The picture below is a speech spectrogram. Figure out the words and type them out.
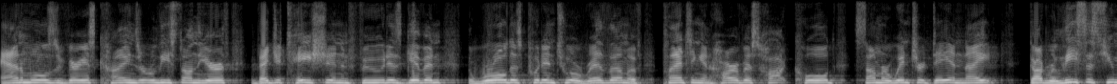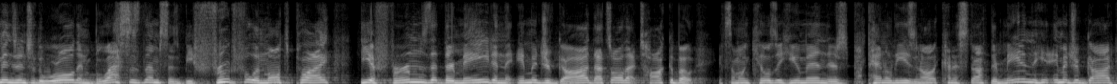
Animals of various kinds are released on the earth. Vegetation and food is given. The world is put into a rhythm of planting and harvest, hot, cold, summer, winter, day and night. God releases humans into the world and blesses them, says, Be fruitful and multiply. He affirms that they're made in the image of God. That's all that talk about. If someone kills a human, there's penalties and all that kind of stuff. They're made in the image of God,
